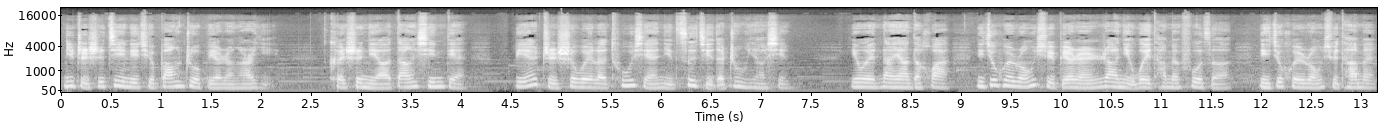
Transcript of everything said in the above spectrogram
你只是尽力去帮助别人而已？可是你要当心点，别只是为了凸显你自己的重要性，因为那样的话，你就会容许别人让你为他们负责，你就会容许他们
